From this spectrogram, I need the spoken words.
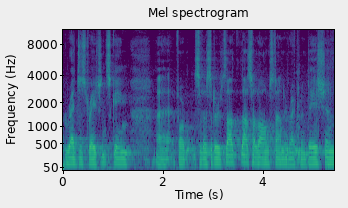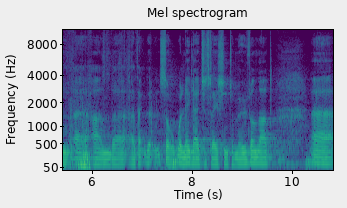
registration scheme uh, for solicitors. That, that's a long-standing recommendation, uh, and uh, I think that, so. We'll need legislation to move on that. Uh,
